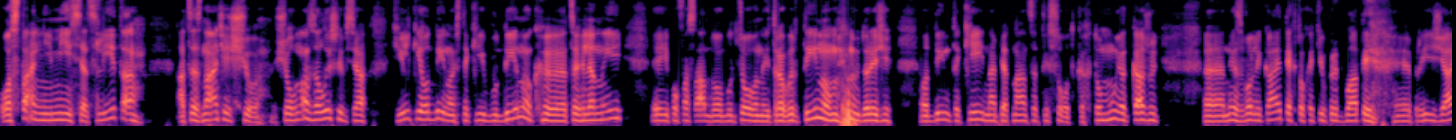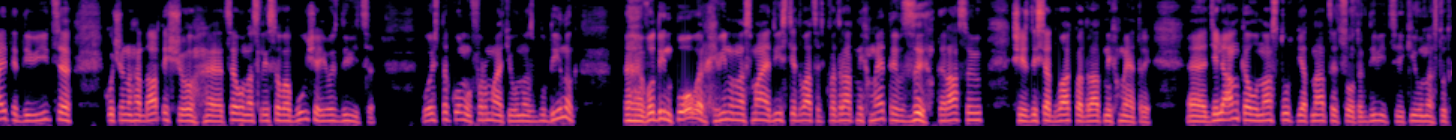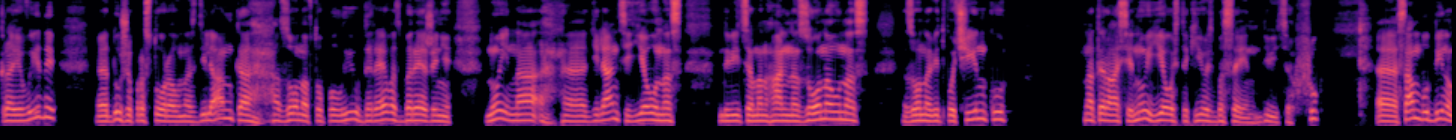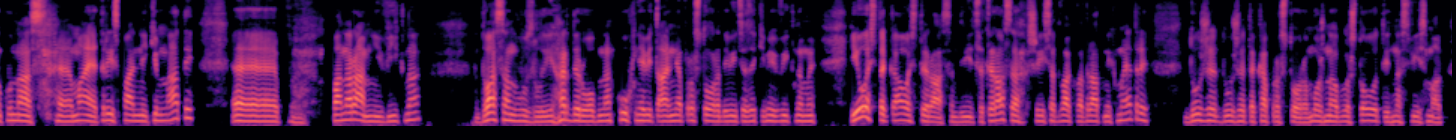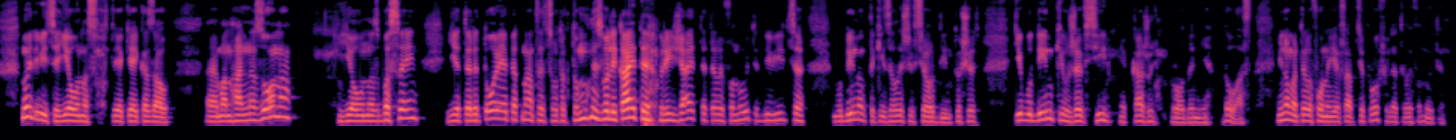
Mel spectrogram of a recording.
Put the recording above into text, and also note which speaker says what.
Speaker 1: останній місяць літа. А це значить, що, що у нас залишився тільки один ось такий будинок, е, цегляний е, і по фасаду облицьований травертином. Ну і, до речі, один такий на 15 сотках. Тому, як кажуть, е, не зволікайте, хто хотів придбати, приїжджайте, дивіться. Хочу нагадати, що це у нас лісова буча, і ось дивіться. Ось в такому форматі у нас будинок. Е, В один поверх він у нас має 220 квадратних метрів з терасою 62 квадратних метри. Е, Ділянка у нас тут 15 соток. Дивіться, які у нас тут краєвиди. Е, Дуже простора у нас ділянка, зона автополив, дерева збережені. Ну і на ділянці є у нас, дивіться, мангальна зона у нас, зона відпочинку на терасі. Ну і є ось такий ось басейн. Дивіться, шук. Е, Сам будинок у нас е, має три спальні кімнати, е, панорамні вікна, два санвузли, гардеробна, кухня, вітальня, простора. Дивіться, з якими вікнами. І ось така ось тераса. Дивіться, тераса 62 квадратних метри. Дуже дуже така простора. Можна облаштовувати на свій смак. Ну і дивіться, є у нас, як я й казав, мангальна зона. Є у нас басейн, є територія 15 соток. Тому не зволікайте, приїжджайте, телефонуйте, дивіться. Будинок такий залишився один. Тому що ті будинки вже всі, як кажуть, продані до вас. Мій номер телефону є в шапці профіля. Телефонуйте.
